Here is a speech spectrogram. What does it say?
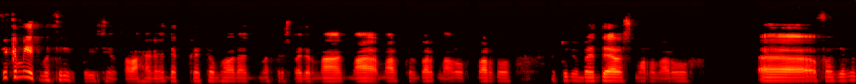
في كمية ممثلين كويسين صراحة. يعني عندك توم هولاند ممثل سبايدر مان مع مارك والبرغ معروف برضو. أنتونيو بانديرس مرة معروف. آه فجايبين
